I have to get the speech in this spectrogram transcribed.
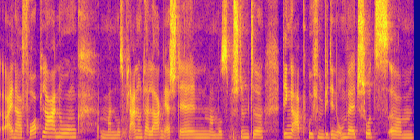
einer Vorplanung. Man muss Planunterlagen erstellen, man muss bestimmte Dinge abprüfen wie den Umweltschutz. Ähm,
